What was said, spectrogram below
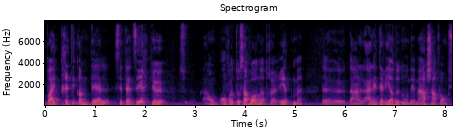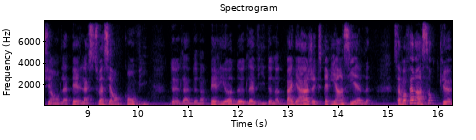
va être traitée comme telle, c'est-à-dire que on, va tous avoir notre rythme euh, à l'intérieur de nos démarches en fonction de la, situation qu'on vit, de, de, notre période de la vie, de notre bagage expérientiel. Ça va faire en sorte que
